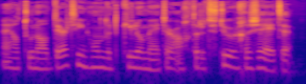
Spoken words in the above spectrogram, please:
Hij had toen al 1300 kilometer achter het stuur gezeten.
